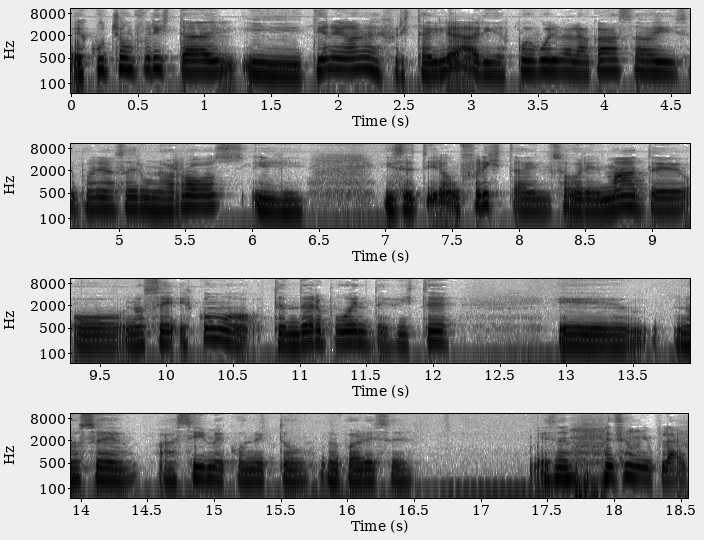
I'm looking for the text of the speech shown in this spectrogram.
escucha un freestyle y tiene ganas de freestylear y después vuelve a la casa y se pone a hacer un arroz y, se tira un freestyle sobre el mate o no sé, es como tender puentes, ¿viste? Eh, no sé, así me conecto, me parece. Ese, es mi plan.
